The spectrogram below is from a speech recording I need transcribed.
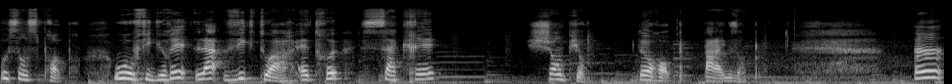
au sens propre, ou au figuré la victoire, être sacré champion d'Europe, par exemple. 1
